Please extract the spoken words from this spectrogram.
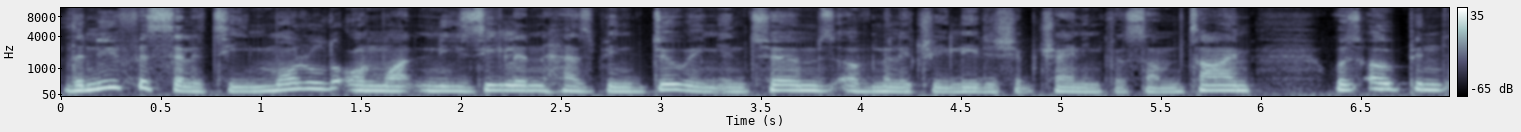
The new facility, modelled on what New Zealand has been doing in terms of military leadership training for some time, was opened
